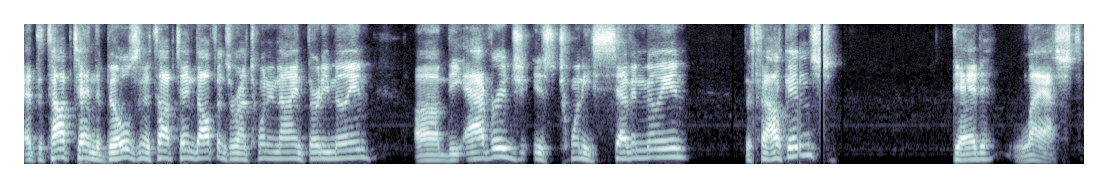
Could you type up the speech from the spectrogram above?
at the top 10, the Bills and the top 10 Dolphins are around 29, 30 million. Um, the average is 27 million. The Falcons, dead last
